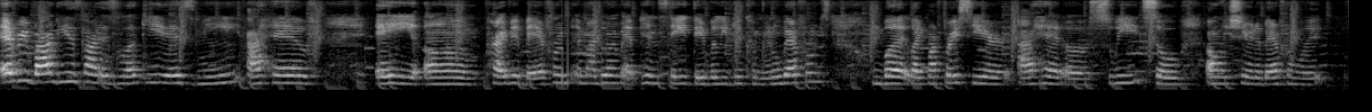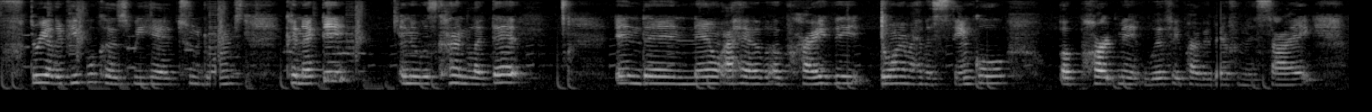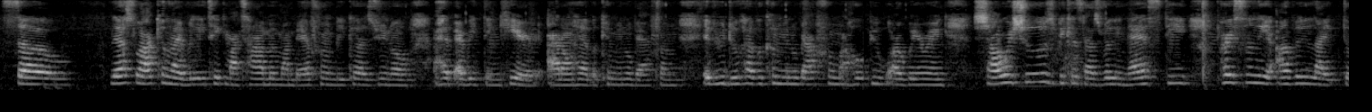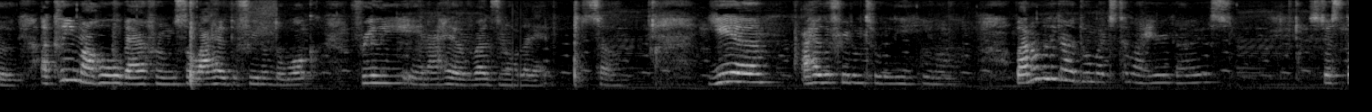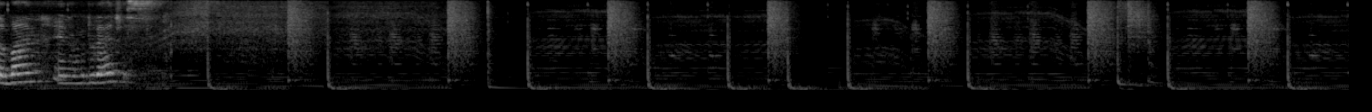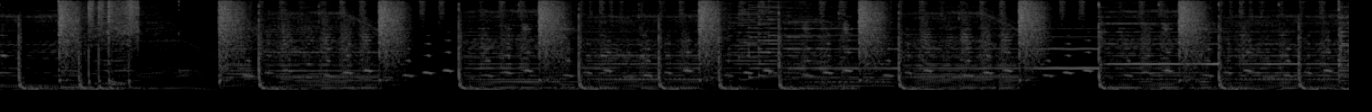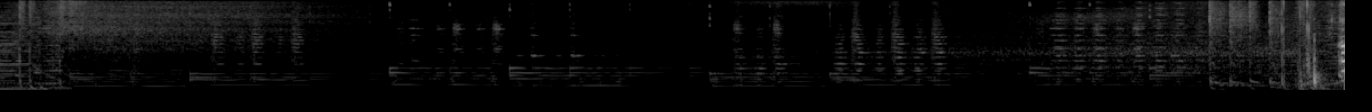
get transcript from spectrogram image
everybody is not as lucky as me. I have a um, private bathroom in my dorm at Penn State. They really do communal bathrooms. But like my first year, I had a suite, so I only shared a bathroom with three other people because we had two dorms connected, and it was kind of like that. And then now I have a private dorm. I have a single apartment with a private bathroom inside. So that's why I can like really take my time in my bathroom because you know I have everything here. I don't have a communal bathroom. If you do have a communal bathroom, I hope you are wearing shower shoes because that's really nasty. Personally, I really like the I clean my whole bathroom so I have the freedom to walk freely and I have rugs and all of that. So yeah, I have the freedom to really, you know. But I don't really gotta do much to my hair, guys. It's just the bun and I'm gonna do that just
